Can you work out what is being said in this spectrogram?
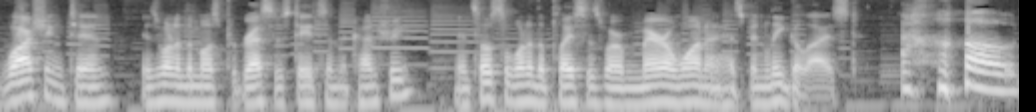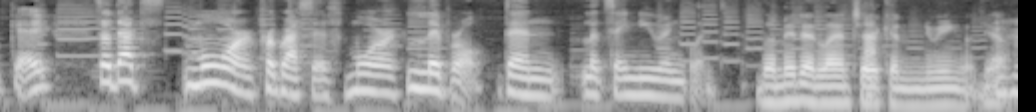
Washington is one of the most progressive states in the country. And it's also one of the places where marijuana has been legalized. okay. So that's more progressive, more liberal than, let's say, New England. The Mid-Atlantic ah. and New England, yeah. Mm-hmm.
